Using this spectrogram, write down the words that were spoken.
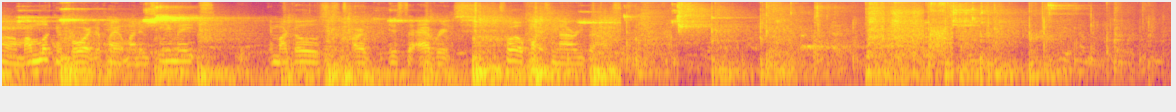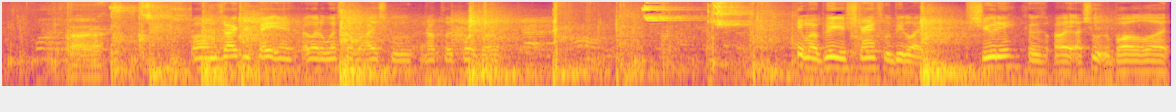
Um, I'm looking forward to playing with my new teammates and my goals are is to average 12 points and 9 rebounds. Uh, um, Zachary Payton. I go to Westover High School and I play point guard. I think my biggest strength would be like shooting because I, I, shoot the ball a lot,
